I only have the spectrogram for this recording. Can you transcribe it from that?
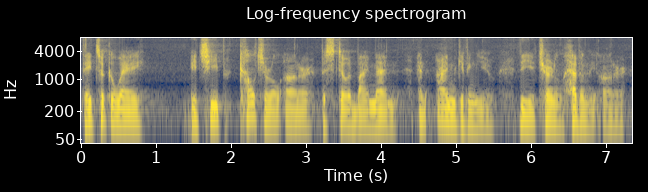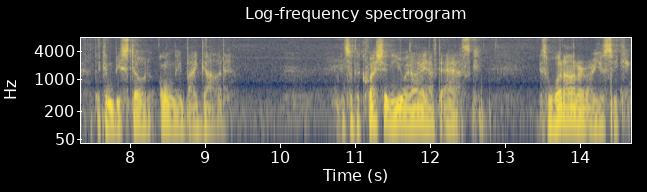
They took away a cheap cultural honor bestowed by men, and I'm giving you the eternal heavenly honor that can be bestowed only by God. And so the question you and I have to ask is what honor are you seeking?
